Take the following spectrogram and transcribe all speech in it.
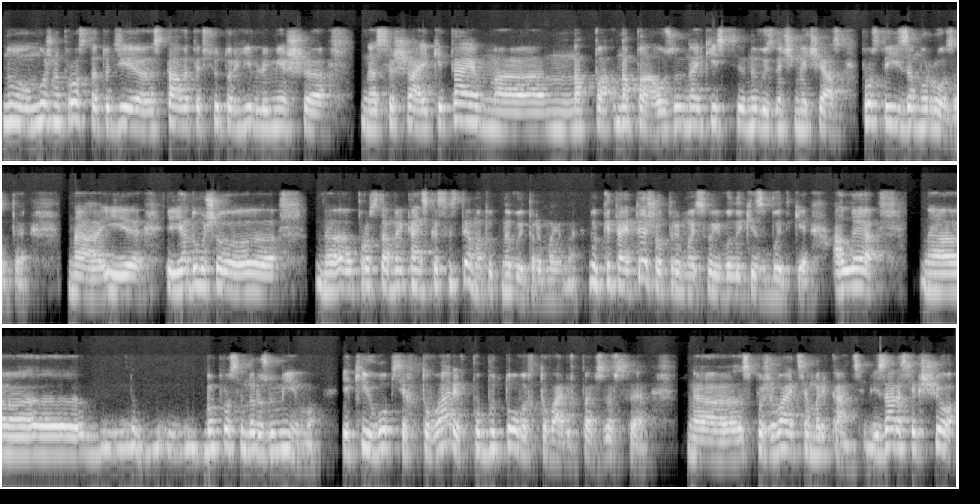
ну можна просто тоді ставити всю торгівлю між е, США і Китаєм е, на на паузу на якийсь невизначений час, просто її заморозити. На і, і я думаю, що е, е, просто американська система тут не витримає. Ну Китай теж отримує свої великі збитки, але Е, ми просто не розуміємо, який обсяг товарів, побутових товарів, перш за все, е, споживається американцями. І зараз, якщо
